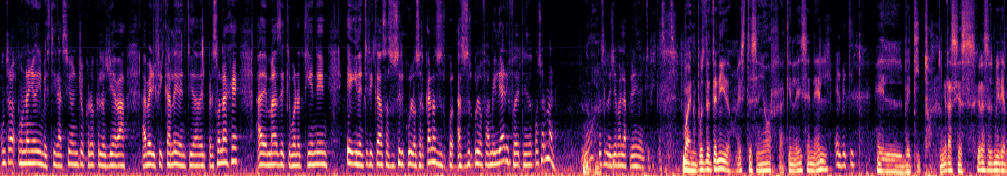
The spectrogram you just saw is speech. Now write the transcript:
un, tra- un año de investigación yo creo que los lleva a verificar la identidad del personaje, además de que bueno tienen eh, identificados a su círculo cercano, a su, círculo- a su círculo familiar y fue detenido con su hermano, ¿no? Eso les lleva a la plena identificación. Bueno, pues detenido este señor, a quien le dicen él, El Betito. el Betito. Gracias, gracias Miriam.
